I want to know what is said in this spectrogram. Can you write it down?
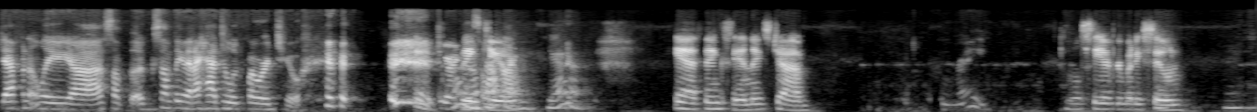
definitely uh, something something that I had to look forward to. during Thank you. Yeah. Yeah, thanks, Anne. Nice job. All right. We'll see everybody soon. Mm.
